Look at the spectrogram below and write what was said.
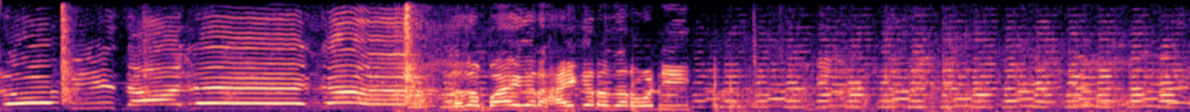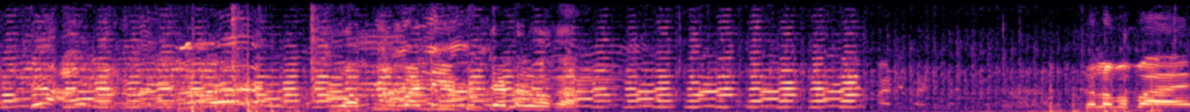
लोभी झाले चला बाय करा हाय करा जरवानी स्वप्न पांडे युट्यूब चॅनल बघा. चला बाय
